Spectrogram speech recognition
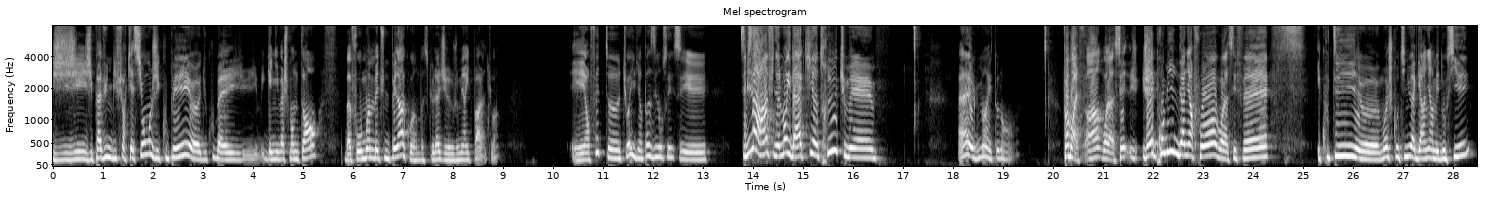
j'ai pas vu une bifurcation, j'ai coupé, euh, du coup, bah, j'ai gagné vachement de temps. Bah, faut au moins me mettre une péna, quoi, parce que là, je, je mérite pas, là, tu vois. Et en fait, euh, tu vois, il vient pas se dénoncer. C'est, c'est bizarre, hein, finalement, il a acquis un truc, mais. Ah, l'humain étonnant. Enfin bref, hein, voilà, c'est, j'avais promis une dernière fois, voilà, c'est fait. Écoutez, euh, moi je continue à garnir mes dossiers.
